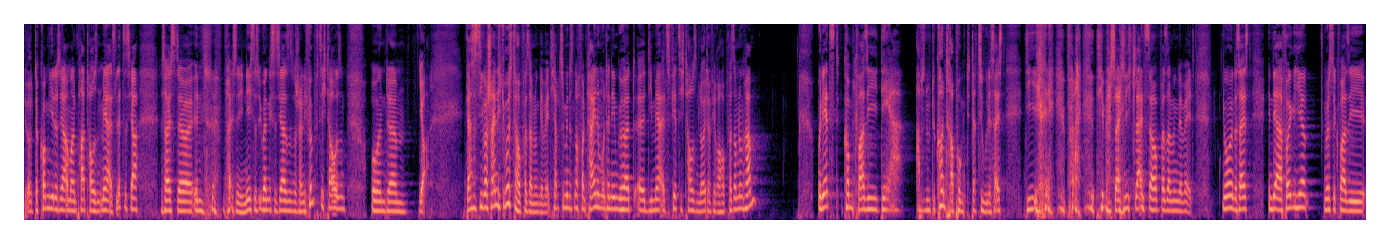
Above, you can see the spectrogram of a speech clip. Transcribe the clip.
da kommen jedes Jahr immer ein paar tausend mehr als letztes Jahr. Das heißt, äh, in, weiß nicht, nächstes, übernächstes Jahr sind es wahrscheinlich 50.000. Und ähm, ja, das ist die wahrscheinlich größte Hauptversammlung der Welt. Ich habe zumindest noch von keinem Unternehmen gehört, äh, die mehr als 40.000 Leute auf ihrer Hauptversammlung haben. Und jetzt kommt quasi der absolute Kontrapunkt dazu. Das heißt, die, die wahrscheinlich kleinste Hauptversammlung der Welt. Und das heißt, in der Folge hier wirst du quasi,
